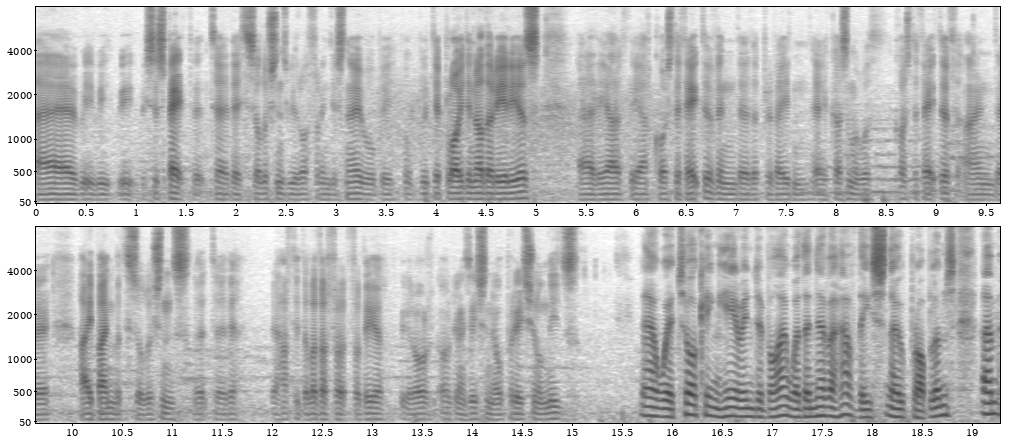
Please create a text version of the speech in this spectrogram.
Uh, we, we, we suspect that the solutions we're offering just now will be will be deployed in other areas. They are they are cost effective and they're providing uh, customer with cost effective and high bandwidth solutions that they, have to deliver for, for their their organisation and operational needs. Now we're talking here in Dubai where they never have these snow problems. Um,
